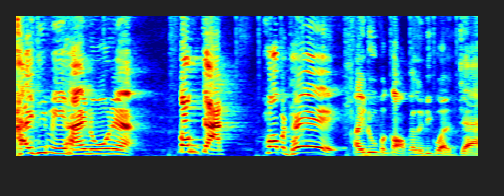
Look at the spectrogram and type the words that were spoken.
ใครที่มีไฮนูเนี่ย ต้องจัดพ่อประเทศไปดูประกอบกันเลยดีกว่าจ้า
